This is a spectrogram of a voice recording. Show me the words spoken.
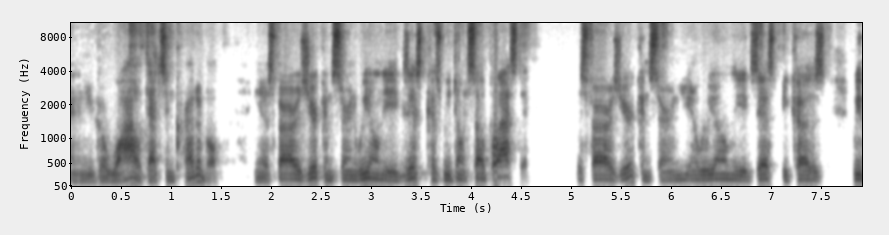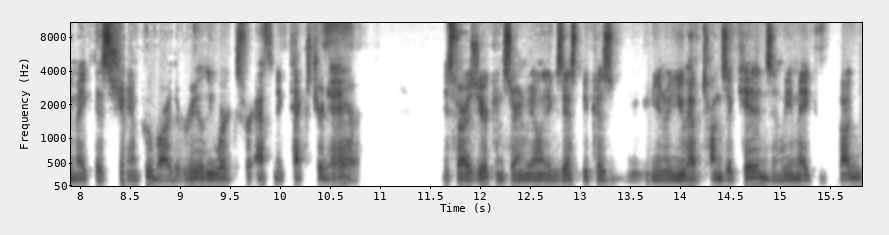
and you go, wow, that's incredible. You know, as far as you're concerned, we only exist because we don't sell plastic. As far as you're concerned, you know, we only exist because we make this shampoo bar that really works for ethnic textured hair as far as you're concerned, we only exist because you know you have tons of kids, and we make bug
